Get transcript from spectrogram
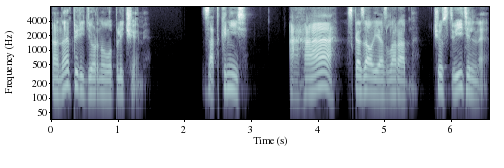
Она передернула плечами. «Заткнись», «Ага», — сказал я злорадно, — «чувствительная.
